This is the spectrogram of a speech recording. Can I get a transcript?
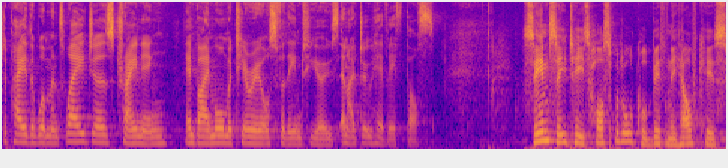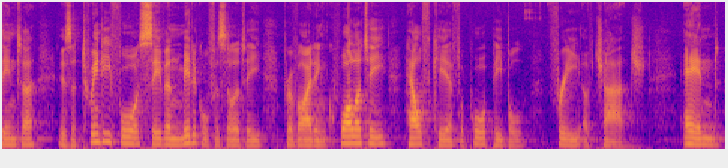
to pay the women's wages, training, and buy more materials for them to use. And I do have EFTPOS. CMCT's hospital, called Bethany Healthcare Centre, is a 24 7 medical facility providing quality health care for poor people free of charge and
